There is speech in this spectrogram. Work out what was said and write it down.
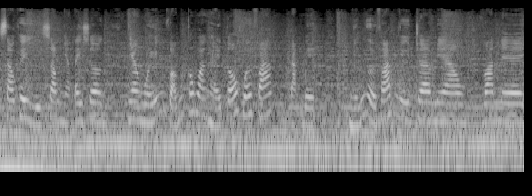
Sau khi diệt xong nhà Tây Sơn, nhà Nguyễn vẫn có quan hệ tốt với Pháp, đặc biệt những người Pháp như Tramieu, Vanne,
